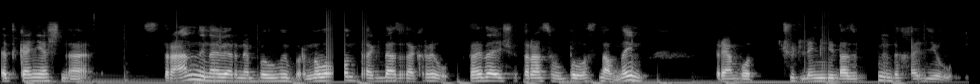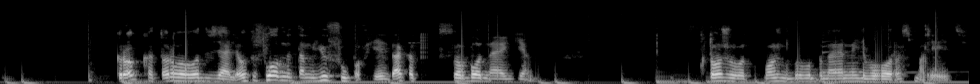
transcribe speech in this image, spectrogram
Это, конечно, странный, наверное, был выбор, но он тогда закрыл. Тогда еще Тарасов был основным, прям вот чуть ли не до сборной доходил. Игрок, которого вот взяли. Вот условно там Юсупов есть, да, как свободный агент тоже вот можно было бы, наверное, его рассмотреть.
